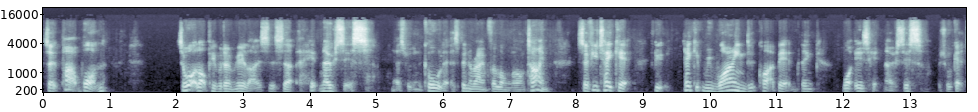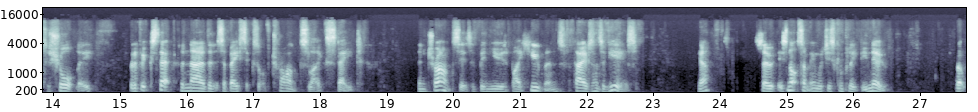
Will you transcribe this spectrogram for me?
So, part one. So, what a lot of people don't realize is that hypnosis, as we're going to call it, has been around for a long, long time. So if you take it, if you take it, rewind quite a bit and think, what is hypnosis, which we'll get to shortly. But if we accept for now that it's a basic sort of trance-like state, then trances have been used by humans for thousands of years. Yeah. So it's not something which is completely new. But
